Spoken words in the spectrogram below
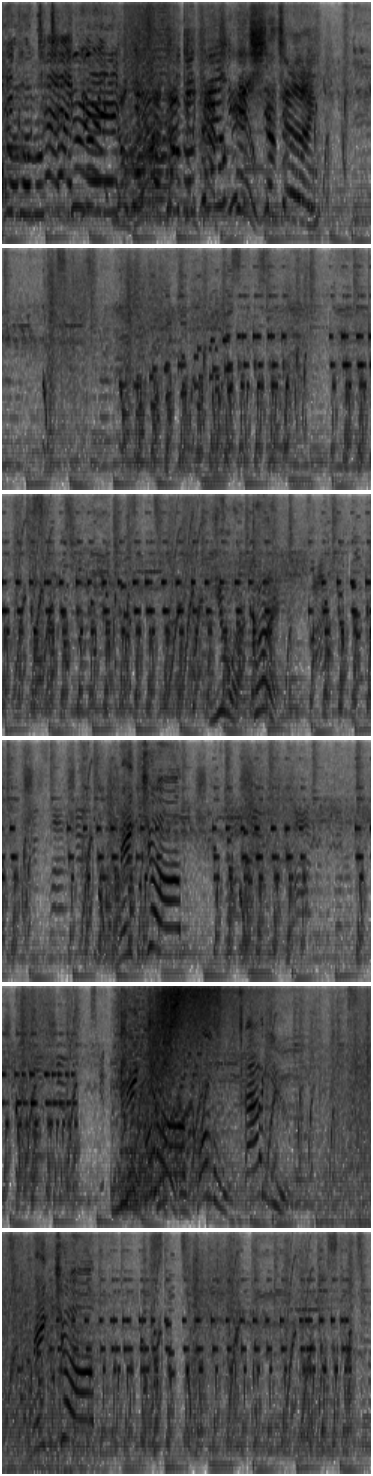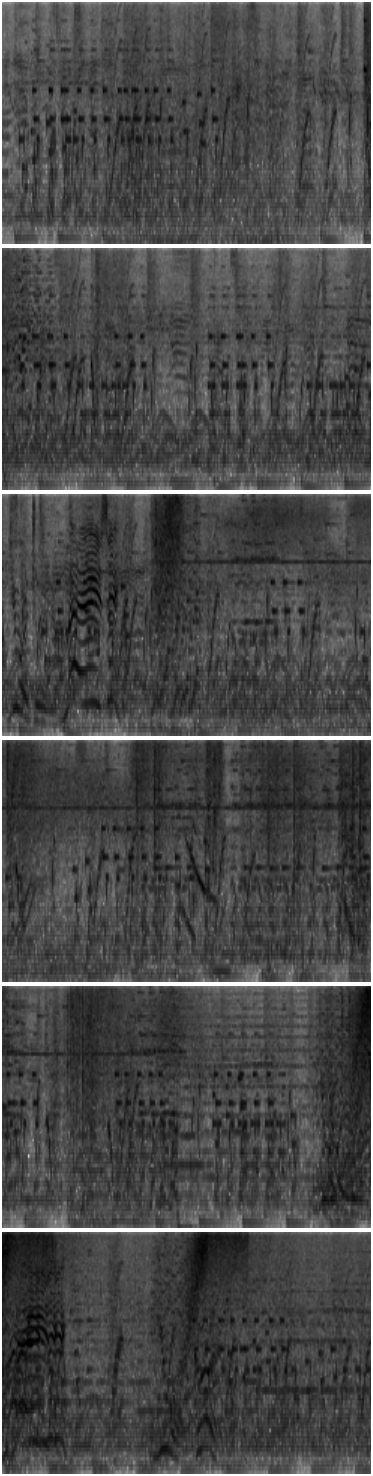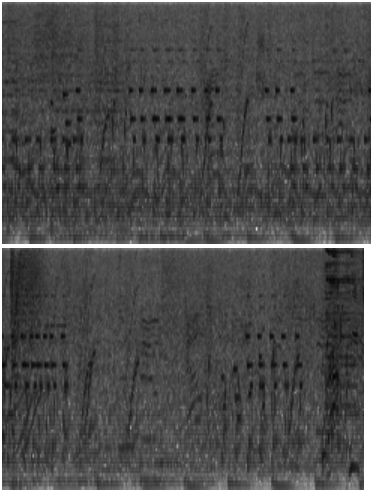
Hey, Gumbo, tag, you're it! Yeah, I'm gonna catch you! It's showtime! You are good. Great job. You Great are job.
